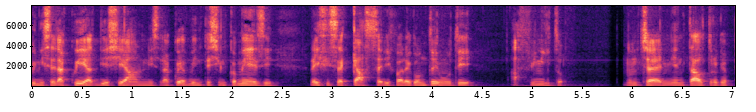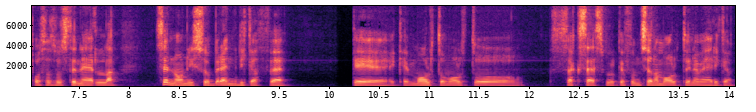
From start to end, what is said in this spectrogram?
Quindi, se da qui a 10 anni, se da qui a 25 mesi lei si seccasse di fare contenuti, ha finito non c'è nient'altro che possa sostenerla se non il suo brand di caffè, che, che, è molto molto successful, che funziona molto in America.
